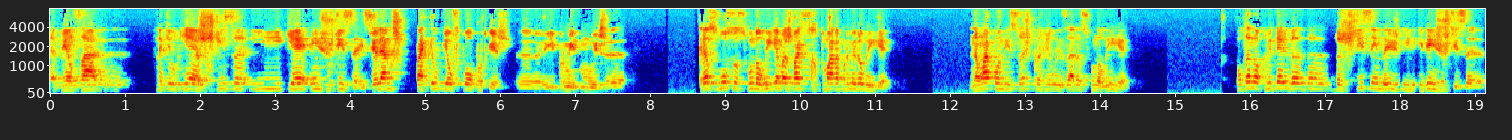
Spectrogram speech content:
a pensar eh, naquilo que é a justiça e que é a injustiça. E se olharmos para aquilo que é o futebol português, uh, e permite-me, Luís, uh, Cancelou-se a segunda liga, mas vai-se retomar a primeira liga. Não há condições para realizar a segunda liga. Voltando ao critério da, da, da justiça e da injustiça.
